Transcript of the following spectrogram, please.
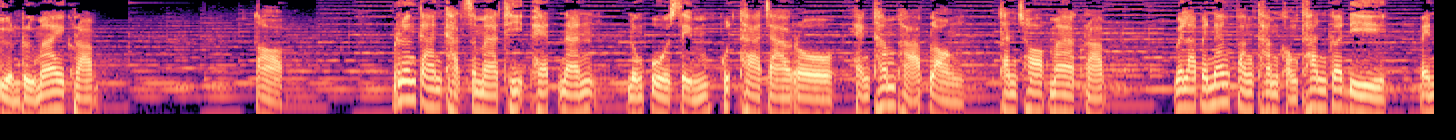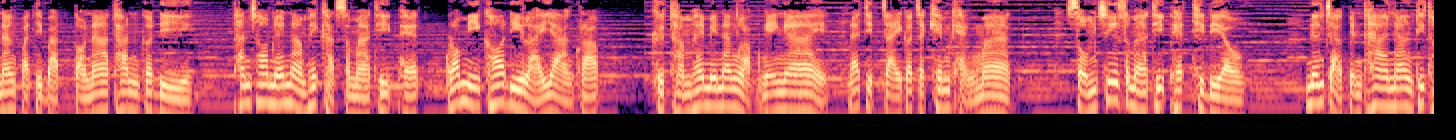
อื่นหรือไม่ครับ ตอบ เรื่องการขัดสมาธิเพชรนั้น หลวงปู่สิม พุทธาจาโร แห่งถ้ำผาปล่อง ท่านชอบมากครับ เวลาไปนั่งฟังธรรมของท่านก็ดี ไปนั่งปฏิบัติต่อหน้าท่านก็ดี ท่านชอบแนะนำให้ขัดสมาธิเพชรเพราะมีข้อดีหลายอย่างครับ คือทำให้ไม่นั่งหลับง่ายๆ และจิตใจก็จะเข้มแข็งมาก สมชื่อสมาธิเพชรทีเดียว เนื่องจากเป็นท่านั่งที่ท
